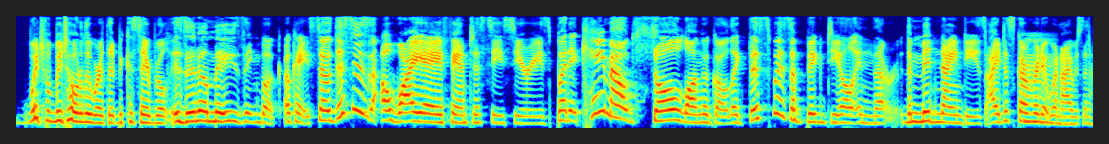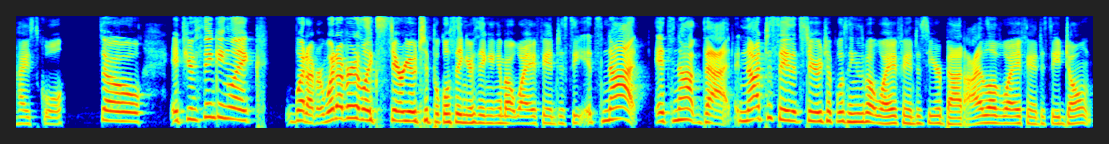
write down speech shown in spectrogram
which will be totally worth it because Sabriel is an amazing book. Okay, so this is a YA fantasy series, but it came out so long ago. Like this was a big deal in the the mid 90s. I discovered mm. it when I hmm. was in high school. So if you're thinking like whatever whatever like stereotypical thing you're thinking about YA fantasy it's not it's not that not to say that stereotypical things about YA fantasy are bad I love YA fantasy don't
